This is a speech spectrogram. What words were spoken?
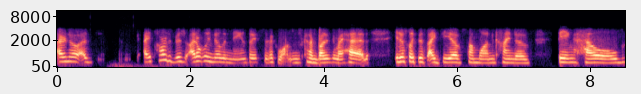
I don't know. It's, it's hard to visual. I don't really know the names of specific ones. I'm just kind of running through my head. It's just like this idea of someone kind of being held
